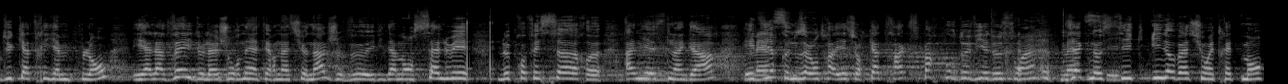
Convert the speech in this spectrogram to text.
du quatrième plan et à la veille de la journée internationale, je veux évidemment saluer le professeur euh, Agnès Lingard et Merci. dire que nous allons travailler sur quatre axes parcours de vie et de soins, diagnostic, innovation et traitement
